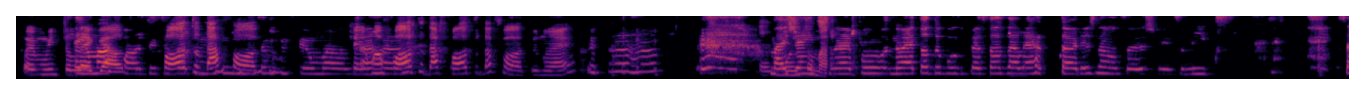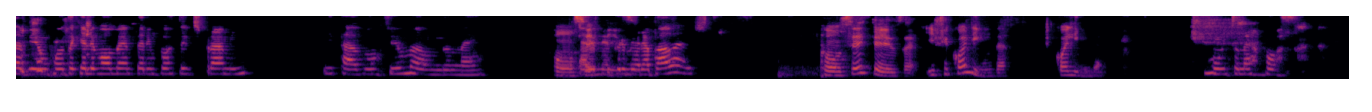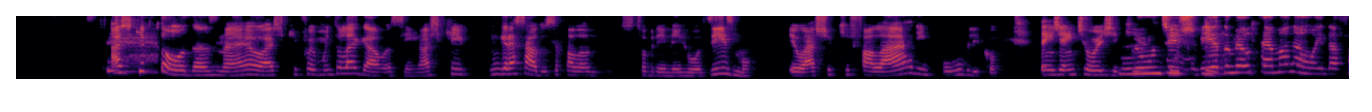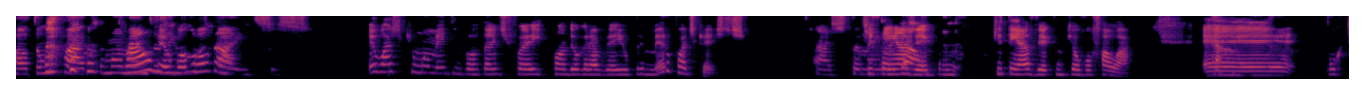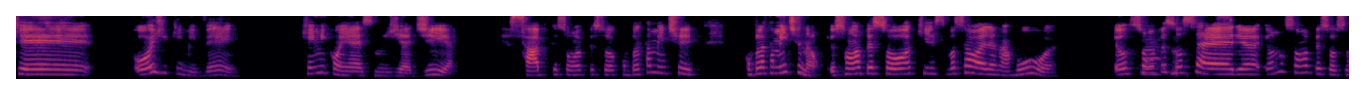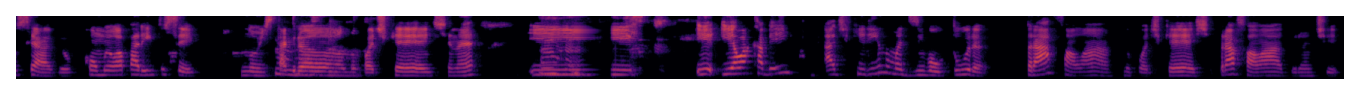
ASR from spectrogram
Foi muito Tem legal. Uma foto, foto da foto. Filmando. Tem uma uhum. foto da foto da foto, não é? Uhum. Mas, gente, não é, por, não é todo mundo pessoas aleatórias, não, seus juízes, mix. Sabiam quanto aquele momento era importante para mim e estavam filmando, né? Com era certeza. minha primeira palestra. Com certeza. E ficou linda. Ficou linda. Muito nervosa. Acho que todas, né? Eu acho que foi muito legal, assim. Eu acho que, engraçado você falando sobre nervosismo, eu acho que falar em público, tem gente hoje que... Não desvia do meu tema, não. Ainda faltam quatro momentos não, importantes. Eu acho que um momento importante foi quando eu gravei o primeiro podcast. Acho também que tem legal. a ver com que tem a ver com o que eu vou falar. Tá. É, porque hoje quem me vê, quem me conhece no dia a dia, sabe que eu sou uma pessoa completamente completamente não. Eu sou uma pessoa que se você olha na rua, eu sou uma pessoa séria, eu não sou uma pessoa sociável, como eu aparento ser no Instagram, no podcast, né? E, uhum. e, e, eu acabei adquirindo uma desenvoltura para falar no podcast, para falar durante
